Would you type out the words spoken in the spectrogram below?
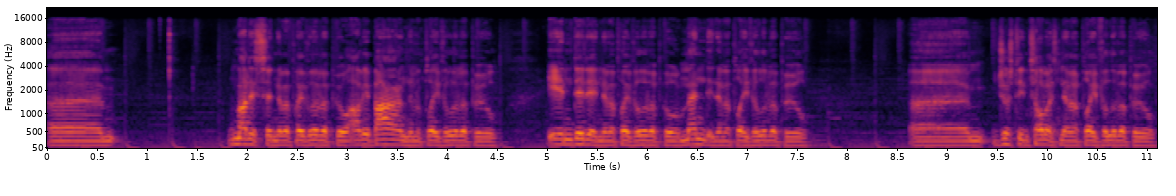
Um, Maddison never played for Liverpool. Harvey Barnes never played for Liverpool. Ndidi never played for Liverpool. Mendy never played for Liverpool. Um, Justin Thomas never played for Liverpool.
